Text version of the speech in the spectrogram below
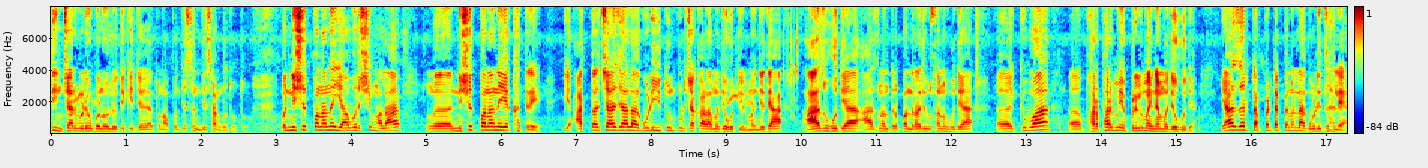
तीन चार व्हिडिओ बनवले होते की ज्यातून आपण ती संधी सांगत होतो. पण निश्चितपणानं यावर्षी मला निश्चितपणाने एक खात्री आहे की आत्ताच्या ज्या लागवडी इथून पुढच्या काळामध्ये होतील म्हणजे त्या आज होऊ द्या आज नंतर पंधरा दिवसानं होऊ द्या किंवा फार फार मे एप्रिल महिन्यामध्ये होऊ द्या या जर टप्प्याटप्प्यानं लागवडी झाल्या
